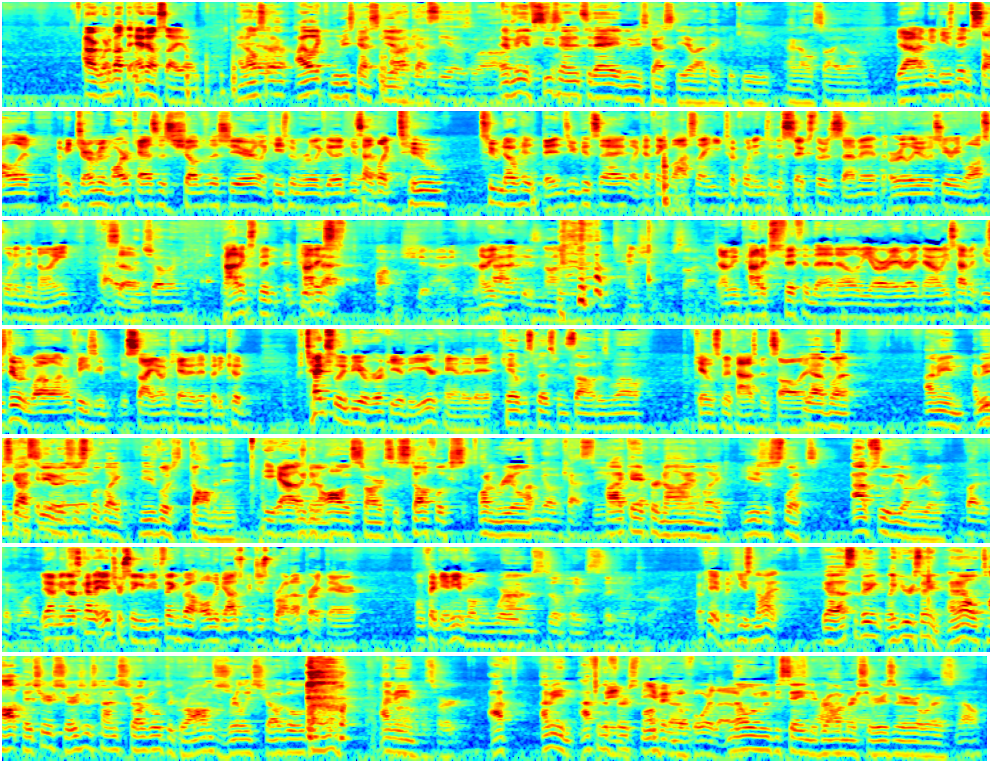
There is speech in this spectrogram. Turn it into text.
all right, what about the NL Cy Young? And also, I like Luis Castillo. I like Castillo as well. I mean, if season ended today, Luis Castillo, I think, would be NL Cy Young. Yeah, I mean he's been solid. I mean German Marquez has shoved this year. Like he's been really good. He's had like two two no hit bids, you could say. Like I think last night he took one into the sixth or the seventh. Earlier this year he lost one in the ninth. Paddack so been shoving. Paddack's been Get Paddack's. That fucking shit out of here. I mean- Paddack is not even in contention for Cy Young. I mean Paddack's fifth in the NL and ERA right now. He's having he's doing well. I don't think he's a Cy Young candidate, but he could potentially be a Rookie of the Year candidate. Caleb Smith's been solid as well. Caleb Smith has been solid. Yeah, but I mean, Luis he's not gonna Castillo has just it. looked like he looks dominant. he has. like in all his starts, his stuff looks unreal. I'm going Castillo. High K If I per nine, like he just looks absolutely unreal. If I had to pick one. Yeah, I mean that's kind of interesting if you think about all the guys we just brought up right there. I don't think any of them were I'm still pick, sticking with DeGrom. okay, but he's not. Yeah, that's the thing. Like you were saying, NL top pitchers, Scherzer's kind of struggled. Degrom's really struggled. I mean, was hurt. after I mean after the I mean, first month, even though, before, though. no one would be saying Snell, Degrom or. Scherzer or Snell.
